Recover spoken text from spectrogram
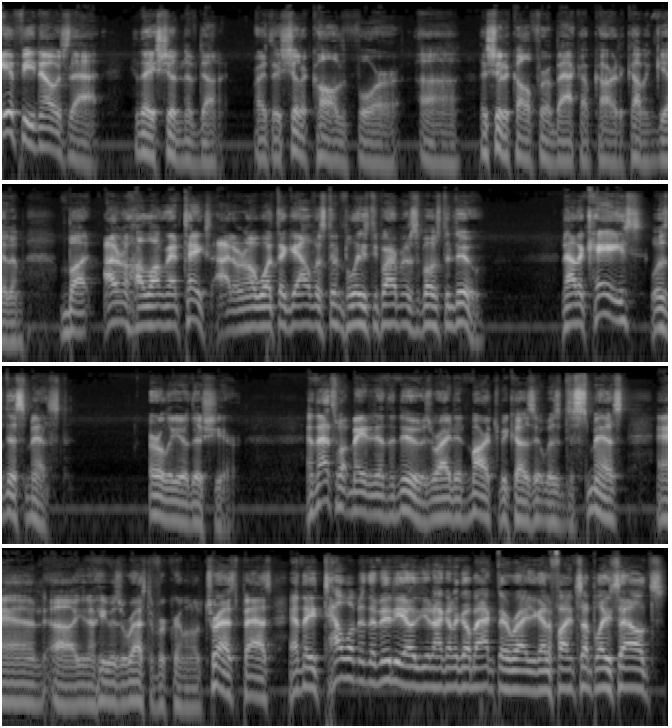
If he knows that, they shouldn't have done it. Right? They should have called for uh, they should have called for a backup car to come and get him. But I don't know how long that takes. I don't know what the Galveston Police Department is supposed to do. Now the case was dismissed earlier this year. And that's what made it in the news, right, in March, because it was dismissed and, uh, you know, he was arrested for criminal trespass. And they tell him in the video, you're not going to go back there, right? You got to find someplace else.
